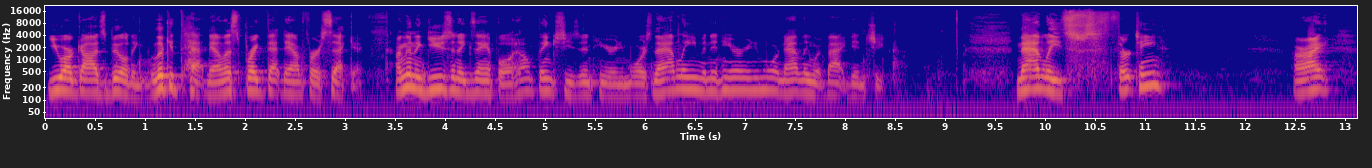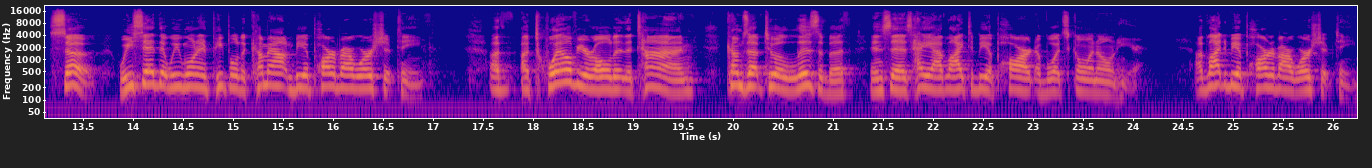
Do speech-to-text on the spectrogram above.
You are God's building. Look at that. Now, let's break that down for a second. I'm going to use an example. I don't think she's in here anymore. Is Natalie even in here anymore? Natalie went back, didn't she? Natalie's 13. All right. So we said that we wanted people to come out and be a part of our worship team. A 12 year old at the time comes up to Elizabeth and says, Hey, I'd like to be a part of what's going on here. I'd like to be a part of our worship team.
